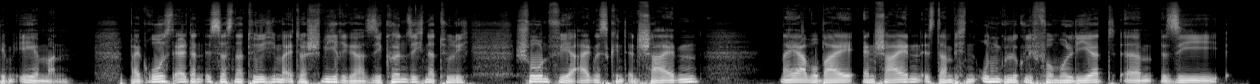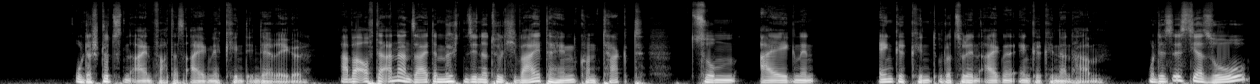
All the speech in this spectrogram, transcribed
dem Ehemann. Bei Großeltern ist das natürlich immer etwas schwieriger. Sie können sich natürlich schon für ihr eigenes Kind entscheiden, naja, wobei entscheiden ist da ein bisschen unglücklich formuliert. Ähm, sie unterstützen einfach das eigene Kind in der Regel. Aber auf der anderen Seite möchten sie natürlich weiterhin Kontakt zum eigenen Enkelkind oder zu den eigenen Enkelkindern haben. Und es ist ja so,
